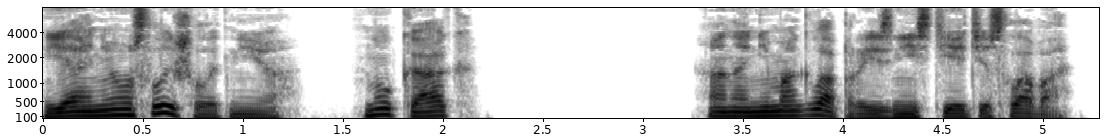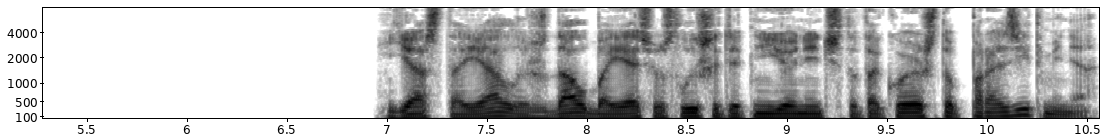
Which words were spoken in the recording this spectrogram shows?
Я не услышал от нее. «Ну как?» Она не могла произнести эти слова. Я стоял и ждал, боясь услышать от нее нечто такое, что поразит меня.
